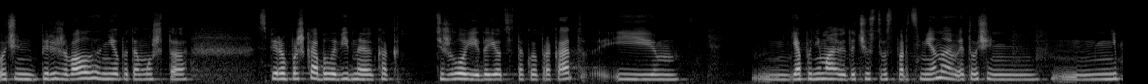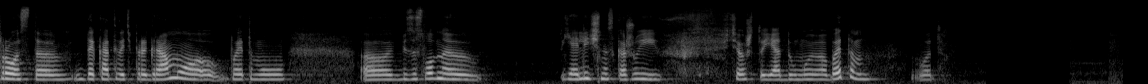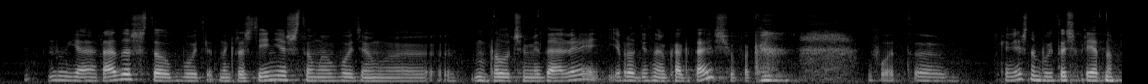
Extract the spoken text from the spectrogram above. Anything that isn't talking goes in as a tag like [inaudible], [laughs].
очень переживала за нее, потому что с первого прыжка было видно, как тяжело ей дается такой прокат. И я понимаю это чувство спортсмена. Это очень непросто докатывать программу, поэтому, э, безусловно, я лично скажу и все, что я думаю об этом. Вот. Ну, я рада, что будет награждение, что мы будем, э, мы получим медали. Я, правда, не знаю, когда еще пока. [laughs] Вот. Э, конечно, будет очень приятно.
